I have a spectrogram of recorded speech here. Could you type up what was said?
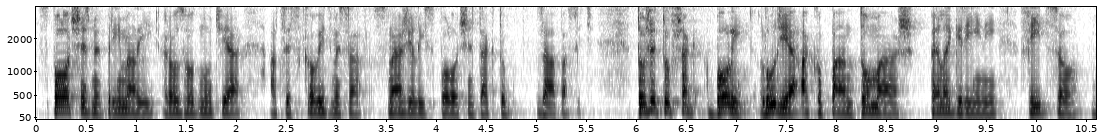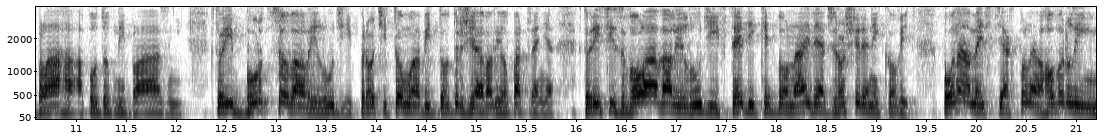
Spoločne sme príjmali rozhodnutia a cez COVID sme sa snažili spoločne takto zápasiť. To, že tu však boli ľudia ako pán Tomáš, Pelegrini, Fico, Bláha a podobní blázni, ktorí burcovali ľudí proti tomu, aby dodržiavali opatrenia, ktorí si zvolávali ľudí vtedy, keď bol najviac rozšírený COVID, po námestiach plné a hovorili im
